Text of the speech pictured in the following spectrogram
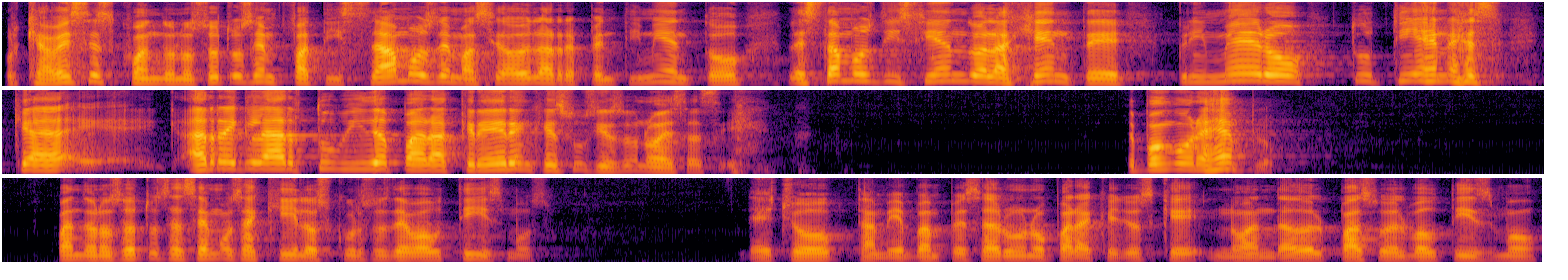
Porque a veces cuando nosotros enfatizamos demasiado el arrepentimiento, le estamos diciendo a la gente, primero tú tienes que arreglar tu vida para creer en Jesús y eso no es así. Te pongo un ejemplo. Cuando nosotros hacemos aquí los cursos de bautismos, de hecho también va a empezar uno para aquellos que no han dado el paso del bautismo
